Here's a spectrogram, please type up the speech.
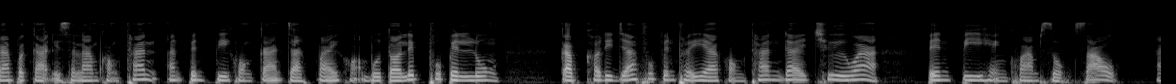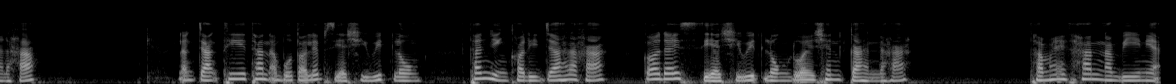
การประกาศอิสลามของท่าน อันเป็นปีของการจากไปของอบูตอเลบผู้เป็นลุง กับคอดิยะผู้เป็นภรรยาของท่านได้ชื่อว่าเป็นปีแห่งความโศกเศร้าะนะคะหลังจากที่ท่านอบูตอเลบเสียชีวิตลง ท่านหญิงคอดิยะนะคะ ก็ได้เสียชีวิตลงด้วยเช่นกันนะคะ ทำให้ท่านนาบีเนี่ย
